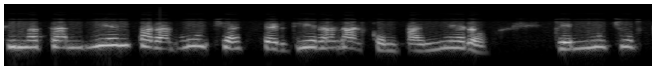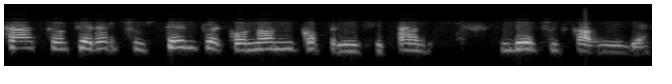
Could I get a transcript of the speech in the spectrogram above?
sino también para muchas perdieron al compañero, que en muchos casos era el sustento económico principal de sus familias.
